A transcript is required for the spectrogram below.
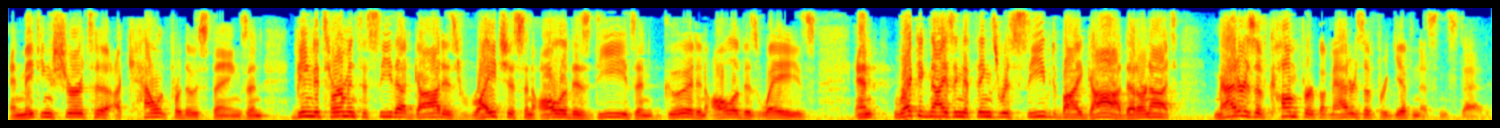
and making sure to account for those things and being determined to see that God is righteous in all of his deeds and good in all of his ways and recognizing the things received by God that are not matters of comfort but matters of forgiveness instead.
